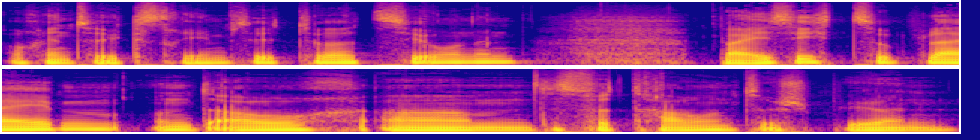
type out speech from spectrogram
auch in so Extremsituationen, bei sich zu bleiben und auch ähm, das Vertrauen zu spüren.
